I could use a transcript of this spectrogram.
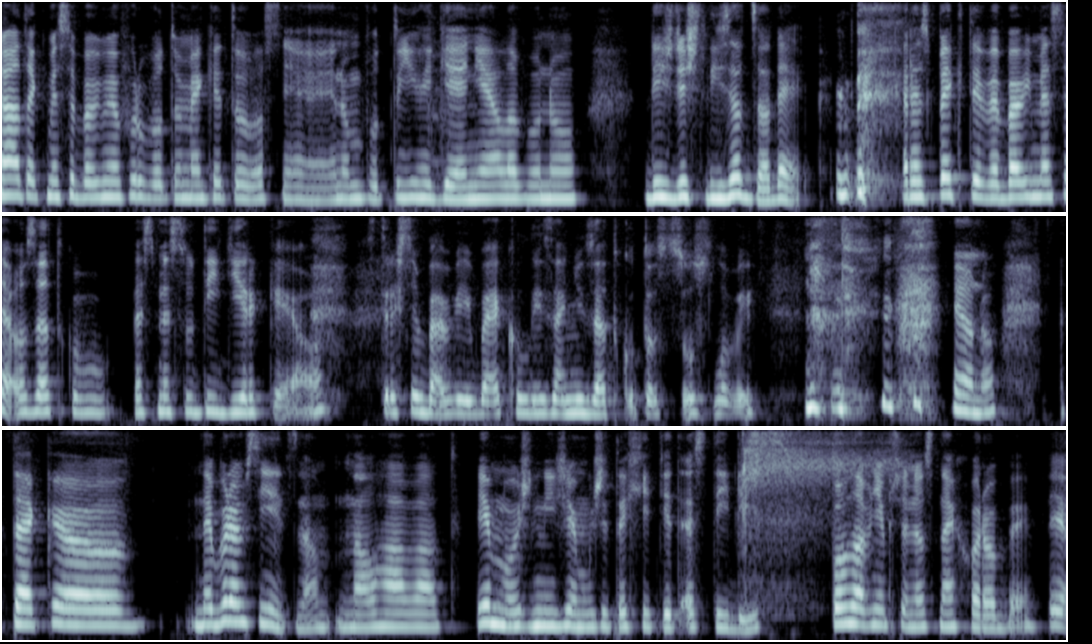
No a tak my se bavíme furt o tom, jak je to vlastně jenom o té hygieně, ale ono, když jdeš lízat zadek, respektive bavíme se o zadku ve smyslu té dírky, jo. Strašně baví, iba jako lízání zadku, to jsou slovy. jo no, tak uh, nebudem si nic nalhávat. Je možný, že můžete chytit STD pohlavně přenosné choroby. Jo.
